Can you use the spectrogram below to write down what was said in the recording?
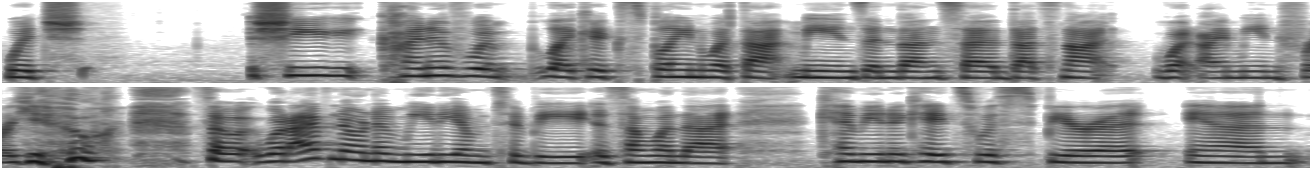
which she kind of went like explained what that means and then said that's not what I mean for you. so what I've known a medium to be is someone that communicates with spirit and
